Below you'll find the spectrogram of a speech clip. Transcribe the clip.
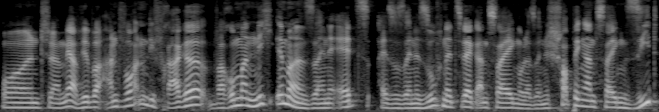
Und ähm, ja, wir beantworten die Frage, warum man nicht immer seine Ads, also seine Suchnetzwerkanzeigen oder seine Shoppinganzeigen sieht,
